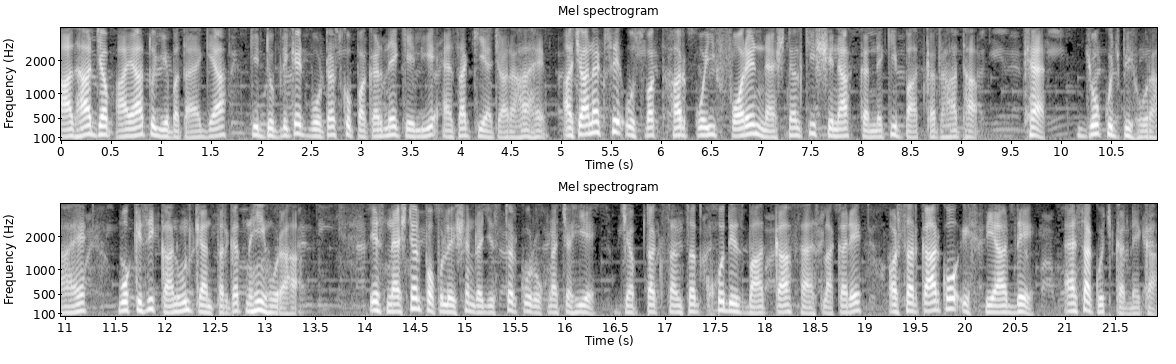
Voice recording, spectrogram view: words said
आधार जब आया तो ये बताया गया कि डुप्लीकेट वोटर्स को पकड़ने के लिए ऐसा किया जा रहा है। अचानक से उस वक्त हर कोई फॉरेन नेशनल की शिनाख्त करने की बात कर रहा था। खैर, जो कुछ भी हो रहा है, वो किसी कानून के अंतर्गत नहीं हो रहा। इस नेशनल पॉपुलेशन रजिस्टर को रोकना चाहिए, जब तक संसद खुद इस बात का फैसला करे और सरकार को इख्तियार दे, ऐसा कुछ करने का।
